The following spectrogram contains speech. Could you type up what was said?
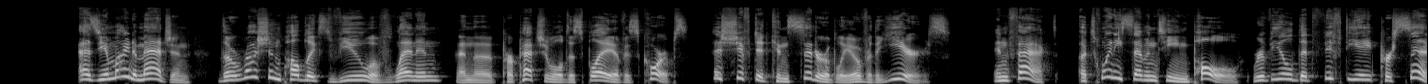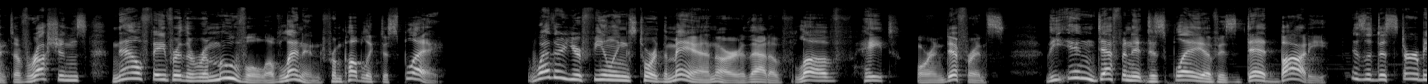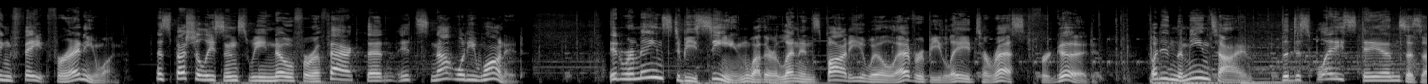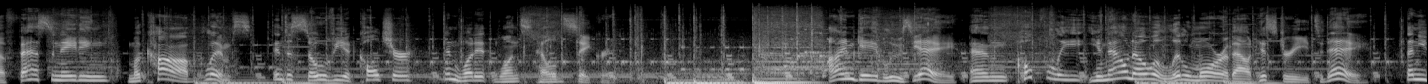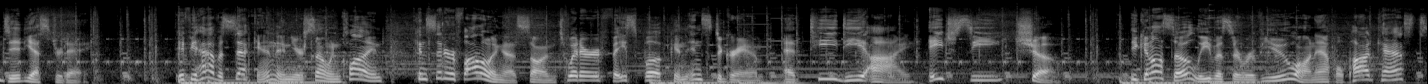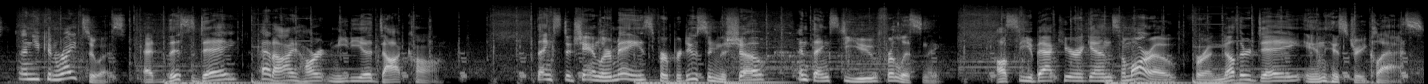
As you might imagine, the Russian public's view of Lenin and the perpetual display of his corpse has shifted considerably over the years. In fact, a 2017 poll revealed that 58% of Russians now favor the removal of Lenin from public display. Whether your feelings toward the man are that of love, hate, or indifference, the indefinite display of his dead body is a disturbing fate for anyone, especially since we know for a fact that it's not what he wanted. It remains to be seen whether Lenin's body will ever be laid to rest for good. But in the meantime, the display stands as a fascinating, macabre glimpse into Soviet culture and what it once held sacred. I'm Gabe Luzier, and hopefully you now know a little more about history today than you did yesterday. If you have a second and you're so inclined, consider following us on Twitter, Facebook, and Instagram at TDIHC Show. You can also leave us a review on Apple Podcasts, and you can write to us at thisday at iheartmedia.com. Thanks to Chandler Mays for producing the show, and thanks to you for listening. I'll see you back here again tomorrow for another day in history class.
